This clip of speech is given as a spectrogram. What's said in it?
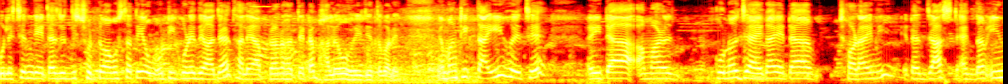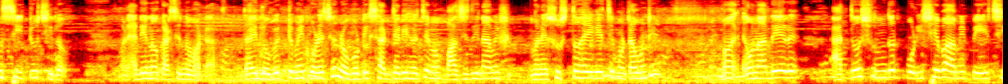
বলেছেন যে এটা যদি ছোট অবস্থাতে ওটি করে দেওয়া যায়, তাহলে আপনার হয়তো এটা ভালোও হয়ে যেতে পারে। এবং ঠিক তাই হয়েছে, এইটা আমার কোনো জায়গায় এটা ছড়ায়নি, এটা জাস্ট একদম ইন সিটু ছিল। মানে অ্যাডিনো কার্সিনোমাটা তাই লোবেক্টমি করেছেন রোবোটিক সার্জারি হয়েছে এবং পাঁচ দিনে আমি মানে সুস্থ হয়ে গেছি মোটামুটি। এবং ওনাদের এত সুন্দর পরিষেবা আমি পেয়েছি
